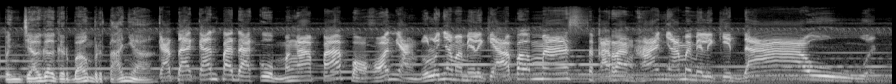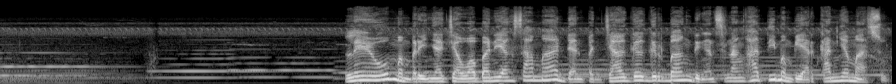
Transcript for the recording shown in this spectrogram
Penjaga gerbang bertanya, Katakan padaku, mengapa pohon yang dulunya memiliki apel emas sekarang hanya memiliki daun? Leo memberinya jawaban yang sama dan penjaga gerbang dengan senang hati membiarkannya masuk.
